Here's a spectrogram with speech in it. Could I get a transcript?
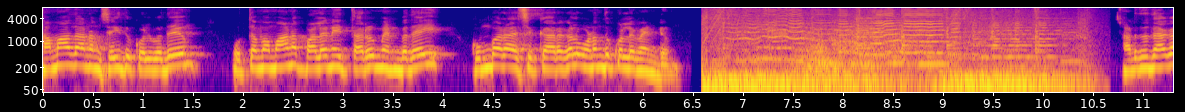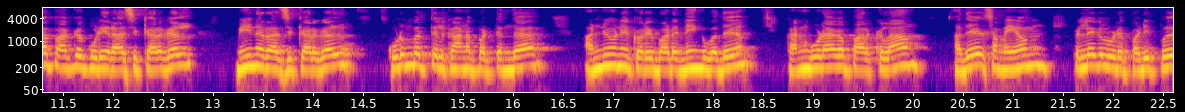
சமாதானம் செய்து கொள்வது உத்தமமான பலனை தரும் என்பதை கும்பராசிக்காரர்கள் உணர்ந்து கொள்ள வேண்டும். அடுத்ததாக பார்க்கக்கூடிய ராசிக்காரர்கள் மீன ராசிக்காரர்கள் குடும்பத்தில் காணப்பட்டிருந்த அந்யோன்ய குறைபாடு நீங்குவது கண்கூடாக பார்க்கலாம். அதே சமயம் பிள்ளைகளுடைய படிப்பு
